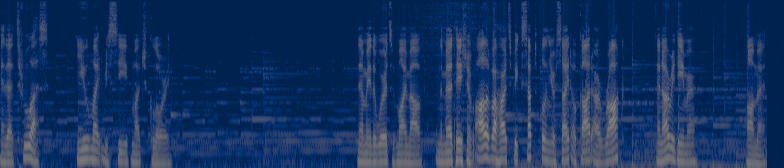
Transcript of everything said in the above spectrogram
and that through us you might receive much glory. Now may the words of my mouth and the meditation of all of our hearts be acceptable in your sight, O God, our rock and our Redeemer. Amen.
